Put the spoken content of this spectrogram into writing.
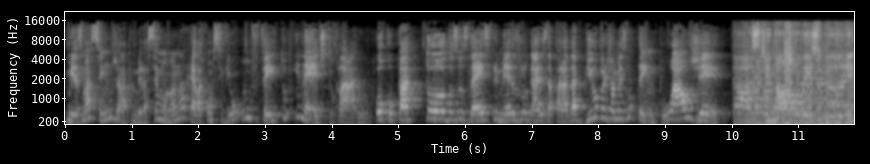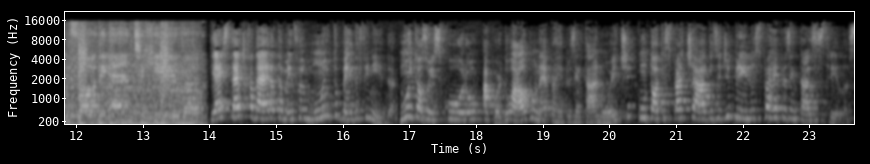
Mesmo assim, já na primeira semana, ela conseguiu um feito inédito, claro: ocupar todos os 10 primeiros lugares da parada Billboard ao mesmo tempo, o auge. Austin E a estética da era também foi muito bem definida. Muito azul escuro, a cor do álbum, né, para representar a noite, com toques prateados e de brilhos para representar as estrelas.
